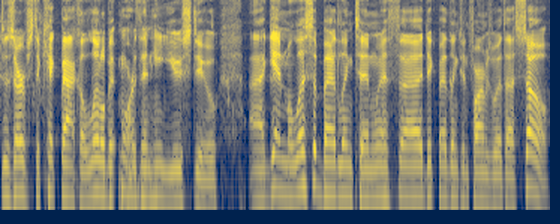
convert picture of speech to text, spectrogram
Deserves to kick back a little bit more than he used to. Uh, again, Melissa Bedlington with uh, Dick Bedlington Farms with us. So,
